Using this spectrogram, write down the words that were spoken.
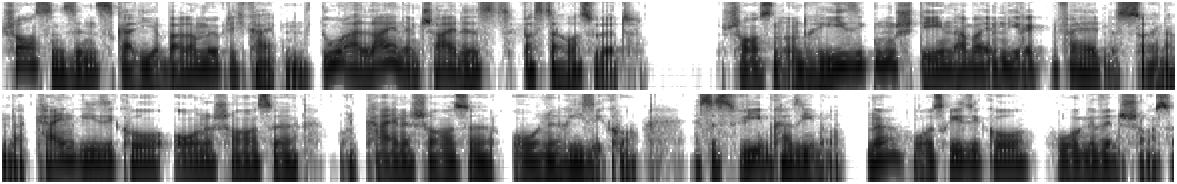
Chancen sind skalierbare Möglichkeiten. Du allein entscheidest, was daraus wird. Chancen und Risiken stehen aber im direkten Verhältnis zueinander. Kein Risiko ohne Chance und keine Chance ohne Risiko. Es ist wie im Casino. Ne? Hohes Risiko, hohe Gewinnchance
